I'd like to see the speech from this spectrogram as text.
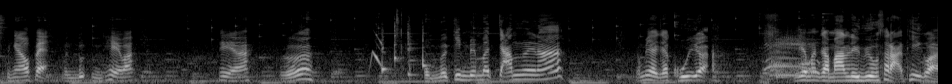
เป็นไงวะแปะ มันดูมันเท่ปะนี่นะเออ ผมมากินเป็นประจำเลยนะก็ไม่อยากจะคุยอะเนี่ยมันจะมารีวิวสถานที่กว่า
